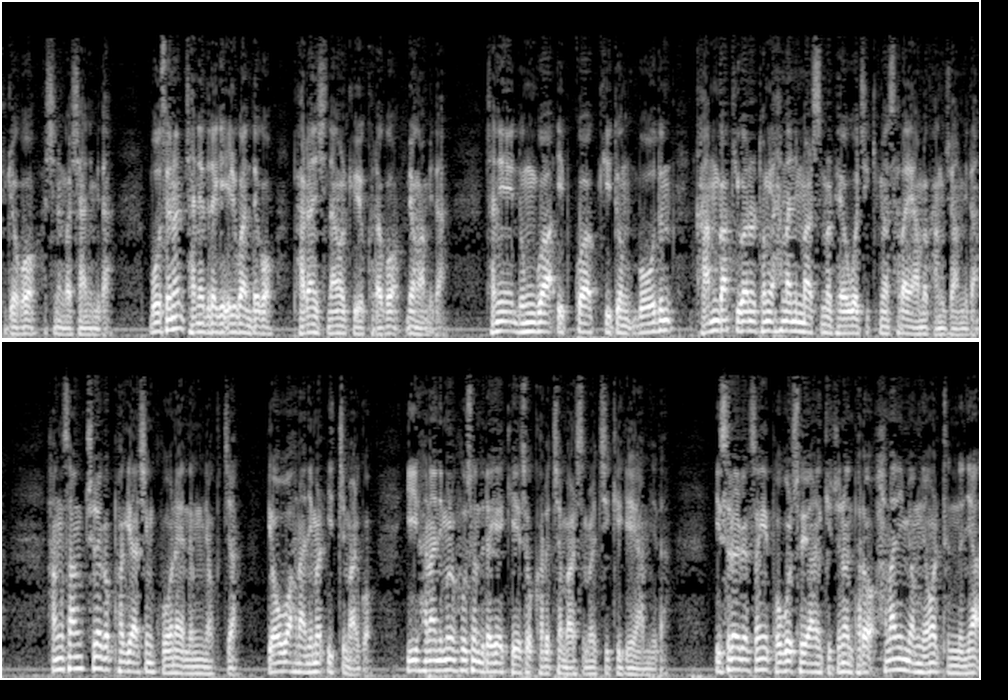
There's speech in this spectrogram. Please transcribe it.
주려고 하시는 것이 아닙니다. 모세는 자녀들에게 일관되고 바른 신앙을 교육하라고 명합니다. 자녀의 눈과 입과 귀 등 모든 감각 기관을 통해 하나님 말씀을 배우고 지키며 살아야 함을 강조합니다. 항상 출애굽하게 하신 구원의 능력자 여호와 하나님을 잊지 말고 이 하나님을 후손들에게 계속 가르쳐 말씀을 지키게 해야 합니다. 이스라엘 백성이 복을 소유하는 기준은 바로 하나님 명령을 듣느냐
